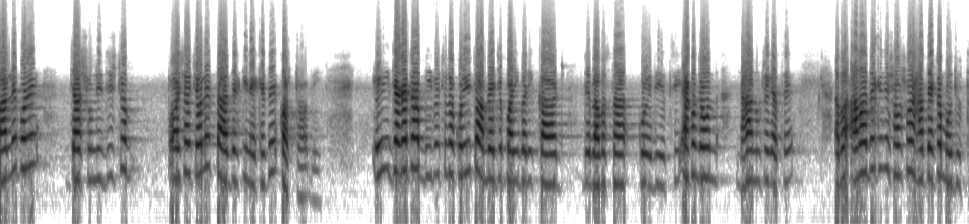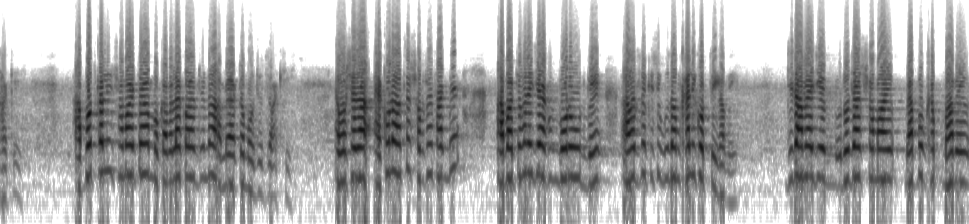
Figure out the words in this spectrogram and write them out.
বাড়লে পরে যা সুনির্দিষ্ট পয়সা চলে তাদের কিনে খেতে কষ্ট হবে। এই জায়গাটা বিবেচনা করেই তো আমরা যে পারিবারিক কার্ডের ব্যবস্থা করে দিয়েছি। এখন যখন ধান উঠে গেছে এবং আমাদের কিন্তু সবসময় হাতে একটা মজুদ থাকে। আপদকালীন সময়টা মোকাবেলা করার জন্য আমরা একটা মজুদ রাখি। এবং সেটা এখনও আছে, সবসময় থাকবে। আবার যখন এই যে এখন বড় উঠবে, আমাদের তো কিছু গুদাম খালি করতেই হবে। যেটা আমরা যে রোজার সময় ব্যাপকভাবে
